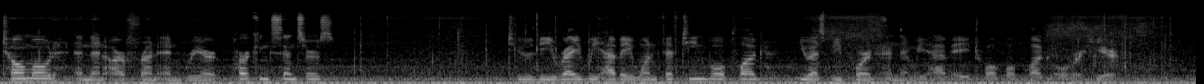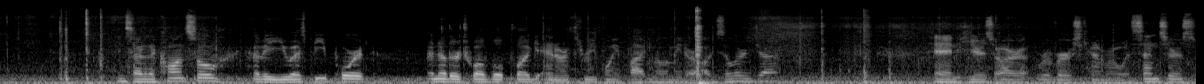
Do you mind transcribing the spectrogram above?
tow mode, and then our front and rear parking sensors. To the right, we have a 115 volt plug, USB port and then we have a 12 volt plug over here. Inside of the console have a USB port, another 12 volt plug and our 3.5 millimeter auxiliary jack. And here's our reverse camera with sensors.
